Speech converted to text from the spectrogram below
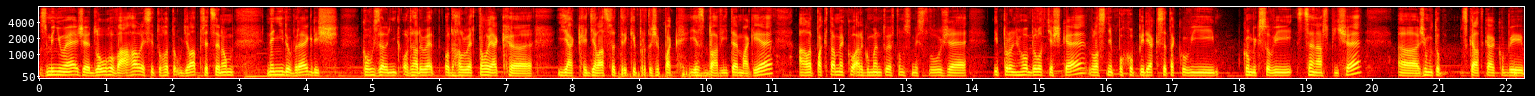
zmiňuje, že dlouho váhal, jestli tohle to udělat. Přece jenom není dobré, když kouzelník odhaduje, odhaluje to, jak, jak dělá své triky, protože pak je zbaví té magie, ale pak tam jako argumentuje v tom smyslu, že i pro něho bylo těžké vlastně pochopit, jak se takový komiksový scénář píše, eh, že mu to zkrátka jakoby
